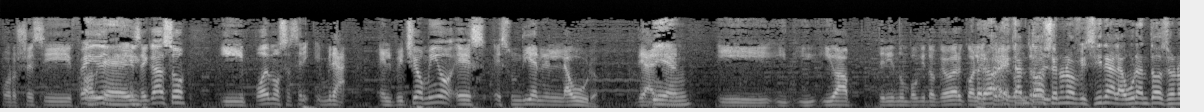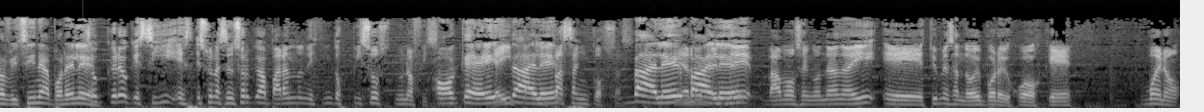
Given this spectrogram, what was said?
por Jesse Faden, en ese caso, y podemos hacer, mira, el picheo mío es, es un día en el laburo de alguien. Bien. Y, y- y- va teniendo un poquito que ver con la Pero historia de están control. todos en una oficina, laburan todos en una oficina, ponele. Yo creo que sí, es, es un ascensor que va parando en distintos pisos de una oficina. Ok, y ahí dale. pasan cosas. Vale, Y de vale. repente vamos encontrando ahí. eh, estoy pensando hoy por hoy juegos que, bueno,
